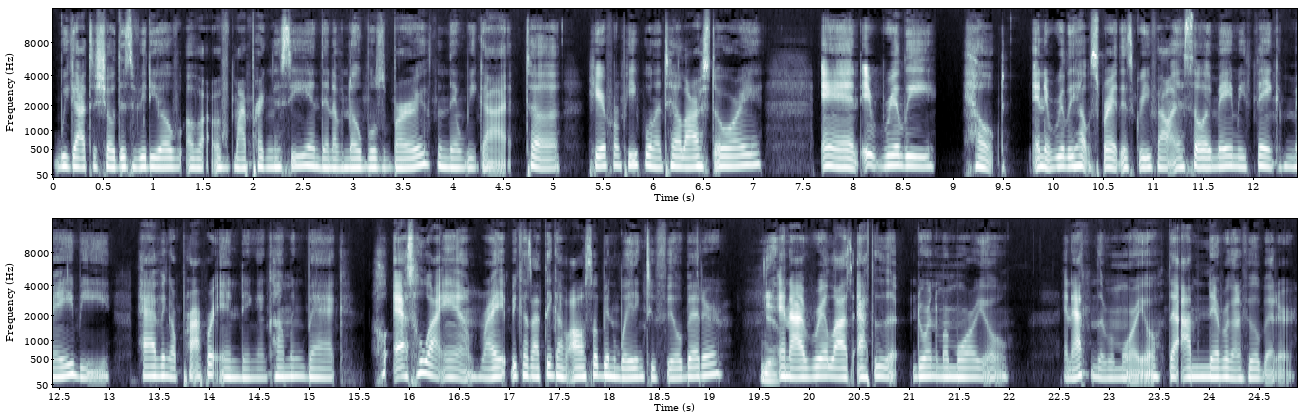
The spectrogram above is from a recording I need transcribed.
we got to show this video of, of my pregnancy and then of Noble's birth, and then we got to hear from people and tell our story, and it really helped, and it really helped spread this grief out, and so it made me think maybe having a proper ending and coming back as who I am, right? Because I think I've also been waiting to feel better, Yeah. and I realized after the during the memorial and after the memorial that I'm never going to feel better.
